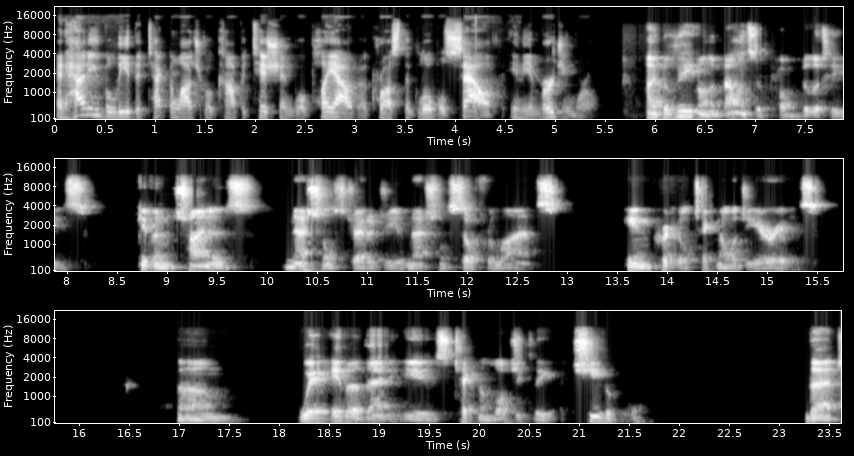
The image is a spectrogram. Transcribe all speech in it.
And how do you believe the technological competition will play out across the global south in the emerging world? I believe, on the balance of probabilities, given China's national strategy of national self reliance in critical technology areas, um, wherever that is technologically achievable, that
